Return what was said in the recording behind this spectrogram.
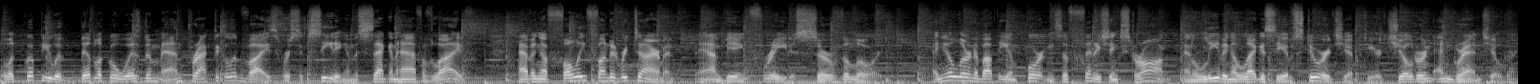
will equip you with biblical wisdom and practical advice for succeeding in the second half of life, having a fully funded retirement, and being free to serve the Lord and you'll learn about the importance of finishing strong and leaving a legacy of stewardship to your children and grandchildren.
